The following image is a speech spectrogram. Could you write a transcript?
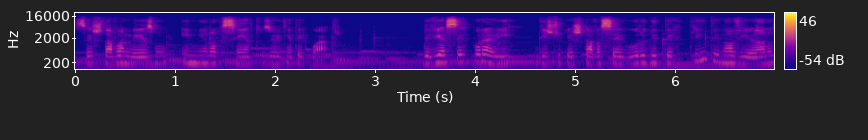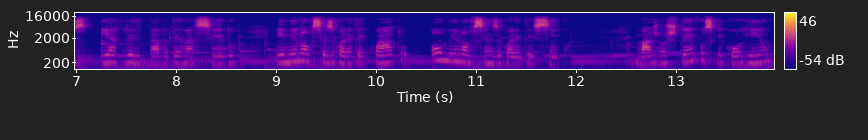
se estava mesmo em 1984. Devia ser por aí, visto que estava seguro de ter 39 anos e acreditava ter nascido em 1944 ou 1945. Mas nos tempos que corriam,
